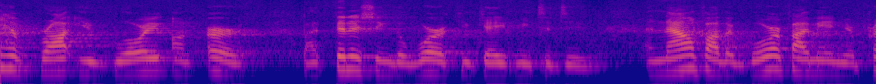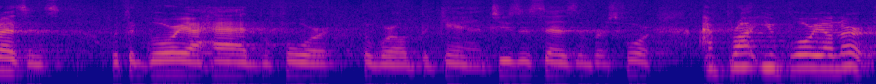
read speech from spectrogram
have brought you glory on earth by finishing the work you gave me to do. And now, Father, glorify me in your presence with the glory I had before the world began. Jesus says in verse 4, I've brought you glory on earth.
